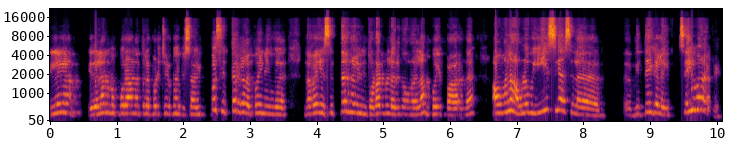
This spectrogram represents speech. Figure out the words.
இல்லையா? இதெல்லாம் நம்ம புராணத்துல படிச்சிருக்கோம். இப்ப இப்ப சித்தர்களை போய் நீங்க நிறைய சித்தர்களின் தொடர்புல இருக்கவங்க எல்லாம் போய் பாருங்க. அவங்க எல்லாம் அவ்வளவு ஈஸியா சில வித்தைகளை செய்வார்கள்.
